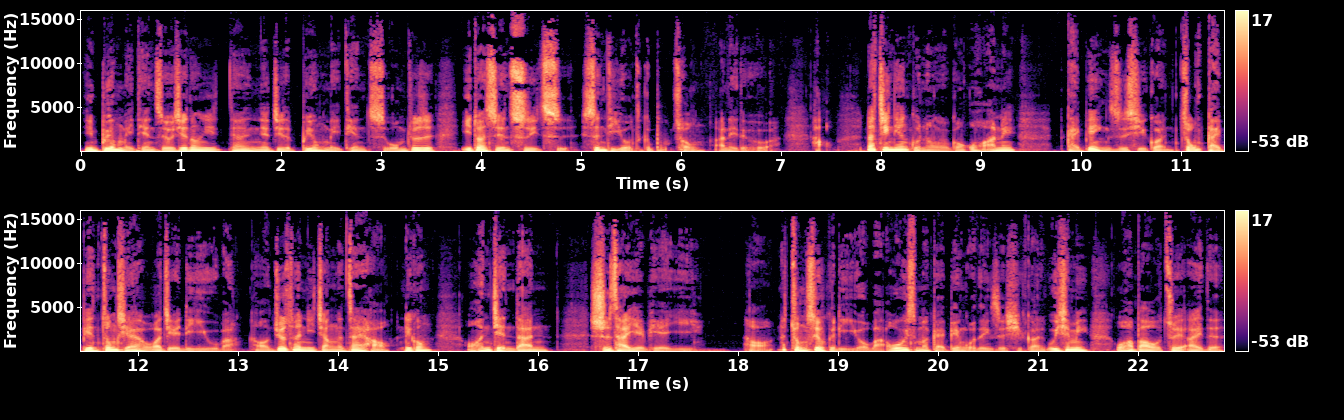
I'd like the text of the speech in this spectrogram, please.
你不用每天吃，有些东西，但是你要记得不用每天吃，我们就是一段时间吃一次，身体有这个补充啊，你的喝。好，那今天滚龙有讲哇，那改变饮食习惯，总改变总起来好，我解理由吧。好，就算你讲的再好，立功哦，很简单，食材也便宜，好，那总是有个理由吧。我为什么要改变我的饮食习惯？为什么我要把我最爱的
